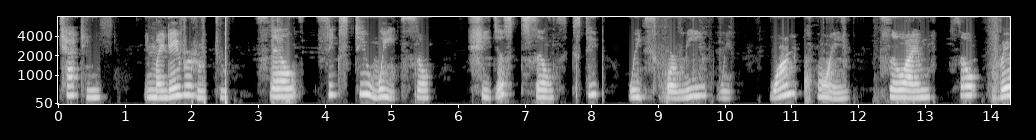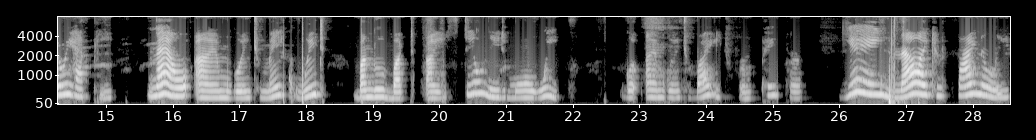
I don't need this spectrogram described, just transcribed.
chattings in my neighborhood to sell 60 wheats, so she just sells 60 wheats for me with one coin. So I'm so very happy. Now I'm going to make wheat bundle but I still need more wheat. I'm going to buy it from paper. Yay! Now I can finally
